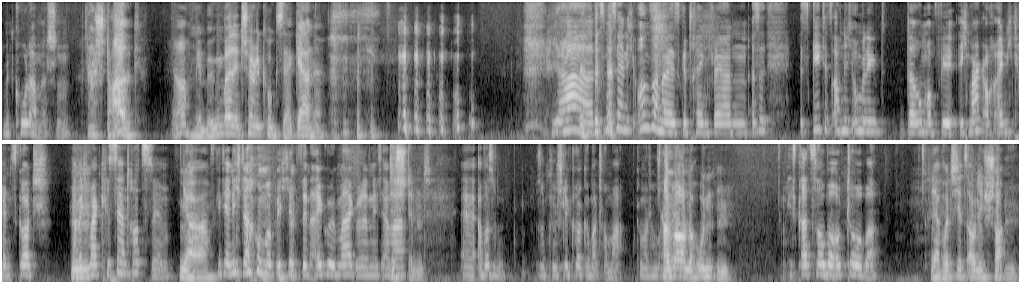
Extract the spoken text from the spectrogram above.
mit Cola mischen. Ah, stark. Ja. Wir mögen beide Cherry Coke sehr gerne. Ja, das muss ja nicht unser neues Getränk werden. Also, es geht jetzt auch nicht unbedingt darum, ob wir. Ich mag auch eigentlich keinen Scotch. Aber Mhm. ich mag Christian trotzdem. Ja, Es geht ja nicht darum, ob ich jetzt den Alkohol mag oder nicht. Aber, das stimmt. äh, aber so ein, so ein Kirschlikör kann man schon mal. Kann man schon mal Haben wir auch noch unten. Ist gerade Sober Oktober. Ja, wollte ich jetzt auch nicht schotten.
